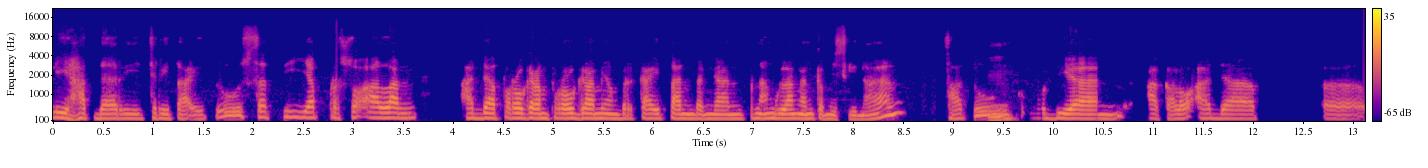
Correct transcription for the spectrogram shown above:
lihat dari cerita itu, setiap persoalan ada program-program yang berkaitan dengan penanggulangan kemiskinan, satu, Hmm. kemudian ah, kalau ada eh,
